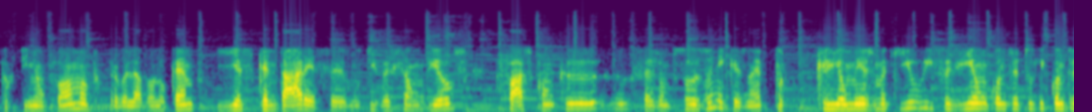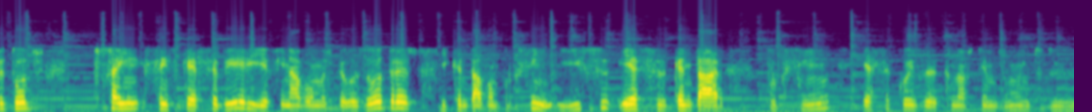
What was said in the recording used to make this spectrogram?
porque tinham fome, porque trabalhavam no campo. E esse cantar, essa motivação deles, faz com que sejam pessoas únicas, não é? Porque queriam mesmo aquilo e faziam contra tudo e contra todos sem, sem sequer saber e afinavam umas pelas outras e cantavam porque sim. E isso, esse cantar porque sim, essa coisa que nós temos muito de,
